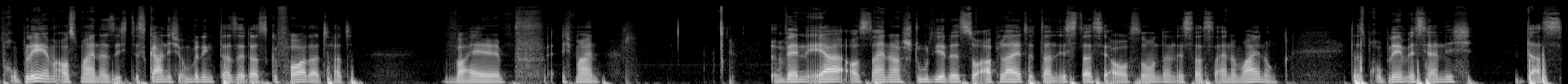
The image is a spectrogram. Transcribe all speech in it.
Problem aus meiner Sicht ist gar nicht unbedingt, dass er das gefordert hat. Weil, ich meine, wenn er aus seiner Studie das so ableitet, dann ist das ja auch so und dann ist das seine Meinung. Das Problem ist ja nicht, dass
